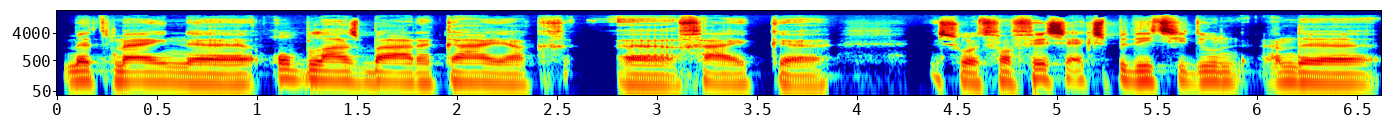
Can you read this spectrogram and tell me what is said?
Met mijn eh, opblaasbare kajak eh, ga ik eh, een soort van visexpeditie doen aan de,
